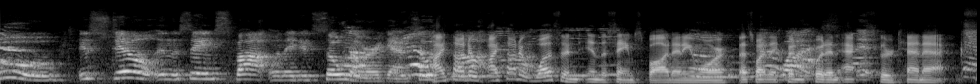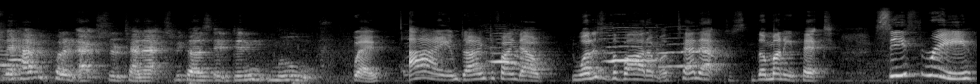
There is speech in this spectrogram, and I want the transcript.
moved is still in the same spot when they did sonar again. So I thought it, I thought it wasn't in the same spot anymore. That's why they couldn't put an X it, through 10X. They haven't put an X through 10X because it didn't move. Wait, I am dying to find out what is at the bottom of 10X, the money pit. C3,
